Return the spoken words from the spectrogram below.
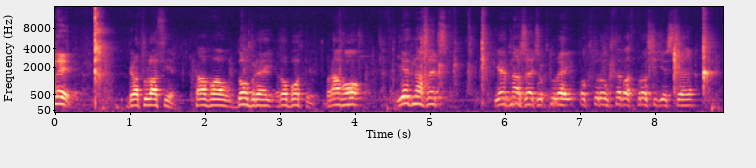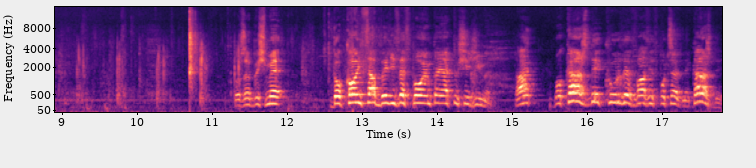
Pany, gratulacje. Kawał dobrej roboty. Brawo. Jedna rzecz, jedna rzecz, o, której, o którą chcę was prosić jeszcze. To żebyśmy do końca byli zespołem tak jak tu siedzimy. Tak? Bo każdy kurde z was jest potrzebny. Każdy.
